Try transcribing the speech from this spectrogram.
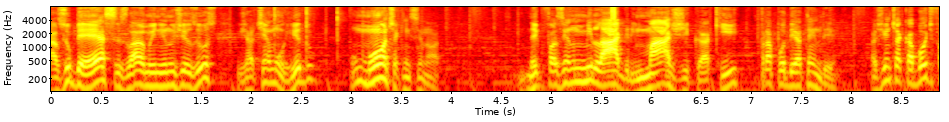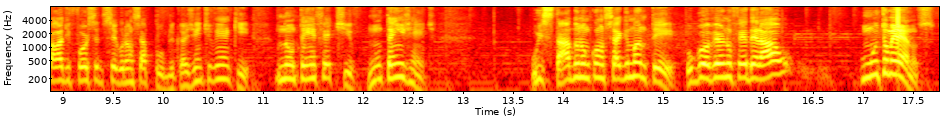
as UBSs lá, o Menino Jesus, já tinha morrido um monte aqui em Sinop. Nego fazendo milagre, mágica aqui para poder atender. A gente acabou de falar de força de segurança pública. A gente vem aqui, não tem efetivo, não tem gente. O Estado não consegue manter. O governo federal, muito menos.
